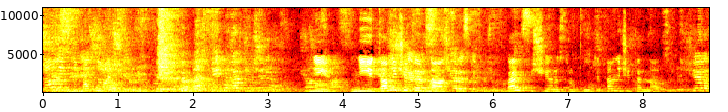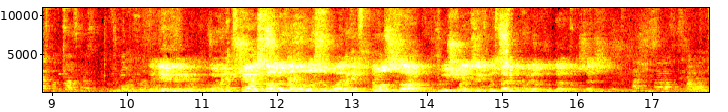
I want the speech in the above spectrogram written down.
ще. Ще. Ні, ні, там не 14. Хай ще раз рахуйте, там не 14. Тоді е, е, ще раз ставлю на голосування. Хто за включення цих питань до порядку денного сесії? Раз,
